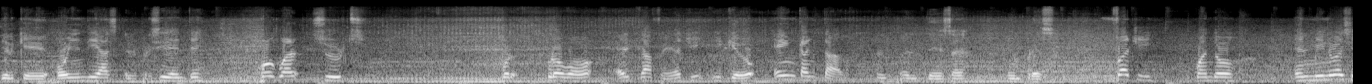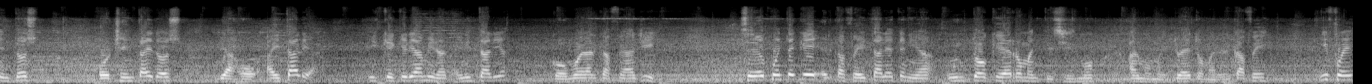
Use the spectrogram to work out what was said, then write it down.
y el que hoy en día es el presidente, Howard Schultz, probó el café de allí y quedó encantado el de esa empresa. Fue allí cuando en 1982 viajó a Italia y que quería mirar en Italia cómo era el café allí. Se dio cuenta que el café de Italia tenía un toque de romanticismo al momento de tomar el café y fue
